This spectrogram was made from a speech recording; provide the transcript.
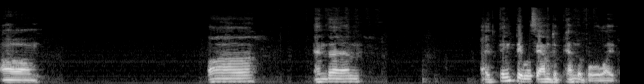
Um. Uh, and then I think they would say I'm dependable. Like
